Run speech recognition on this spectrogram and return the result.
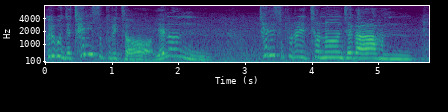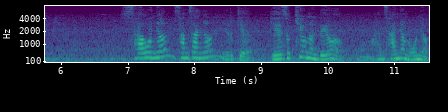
그리고 이제 체리 스프리처 얘는 체리 스프리처는 제가 한 4, 5년, 3, 4년 이렇게 계속 키우는데요. 어, 한 4년, 5년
